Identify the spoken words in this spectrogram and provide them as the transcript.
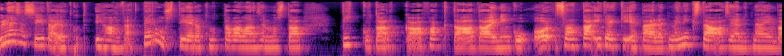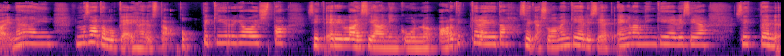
Yleensä siitä on jotkut ihan hyvät perustiedot, mutta tavallaan semmoista pikkutarkkaa faktaa tai niinku, o, saattaa itsekin epäillä, että menikö tämä asia nyt näin vai näin. Niin mä saatan lukea ihan jostain oppikirjoista, sitten erilaisia niinku, artikkeleita, sekä suomenkielisiä että englanninkielisiä. Sitten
